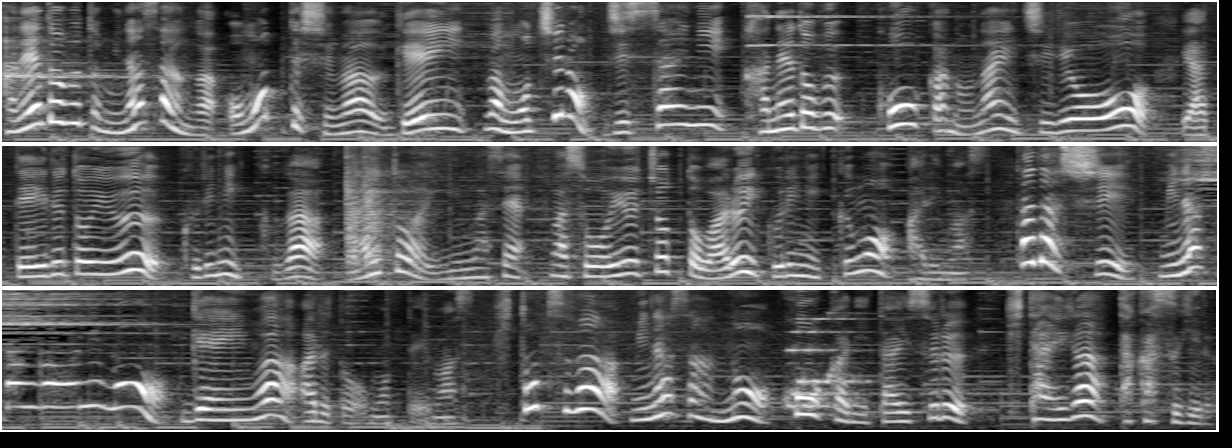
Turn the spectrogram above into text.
金ドブと皆さんが思ってしまう原因、まあ、もちろん実際に金ドブ効果のない治療をやっているというクリニックがないとは言いません、まあ、そういうちょっと悪いクリニックもあります。ただし皆さん側にも原因はあると思っています。一つは皆さんの効果に対する期待が高すぎる。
